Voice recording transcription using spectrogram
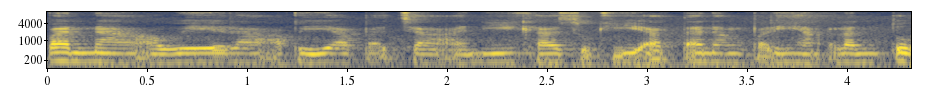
ปนาเวราอภิยาปชาอนิคาสุขีอัตานังปริหารันตุ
